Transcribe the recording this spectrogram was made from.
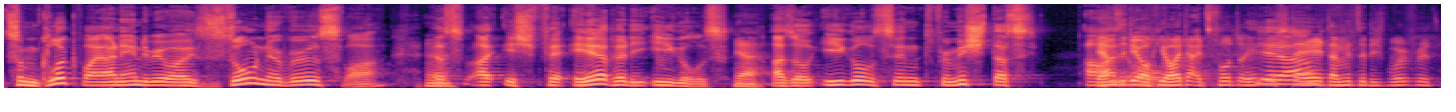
Zum Glück bei einem Interview, weil ich so nervös war. Das, äh, ich verehre die Eagles. Ja. Also Eagles sind für mich das Wir haben sie dir auch hier A&O. heute als Foto hingestellt, damit du dich wohlfühlst.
